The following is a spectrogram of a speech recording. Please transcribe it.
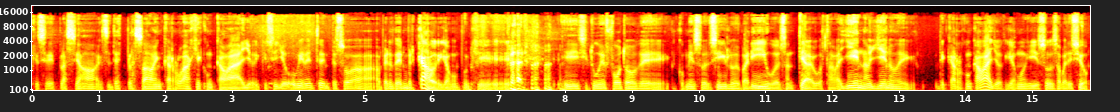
que se desplazaba, que se desplazaba en carruajes con caballos y qué sé yo, obviamente empezó a, a perder mercado, digamos, porque eh, si tú ves fotos de comienzo del siglo de París o de Santiago, estaba lleno, lleno de, de carros con caballos, digamos, y eso desapareció.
